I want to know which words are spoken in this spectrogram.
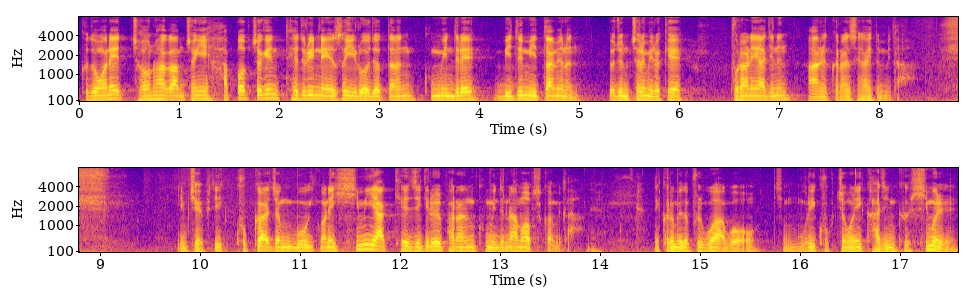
그동안의 전화 감청이 합법적인 테두리 내에서 이루어졌다는 국민들의 믿음이 있다면 요즘처럼 이렇게 불안해하지는 않을 거라는 생각이 듭니다. 임채희 PD, 국가정보기관의 힘이 약해지기를 바라는 국민들은 아마 없을 겁니다. 네, 그럼에도 불구하고 지금 우리 국정원이 가진 그 힘을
